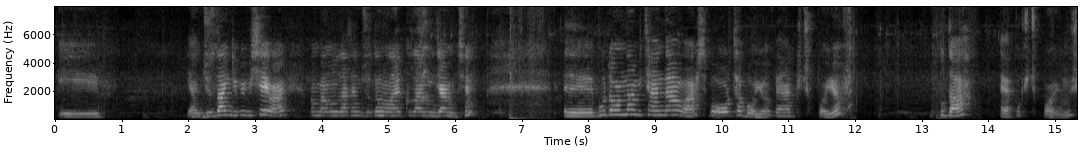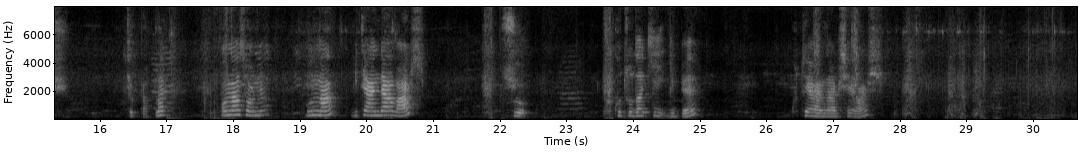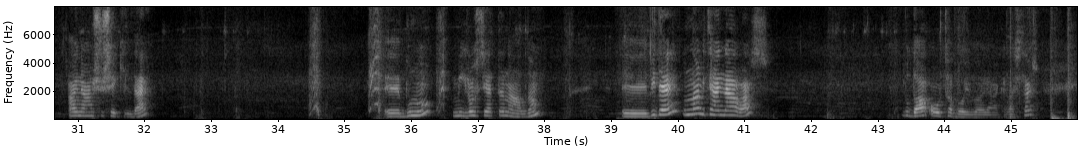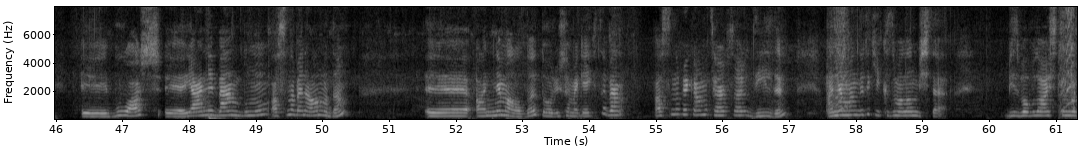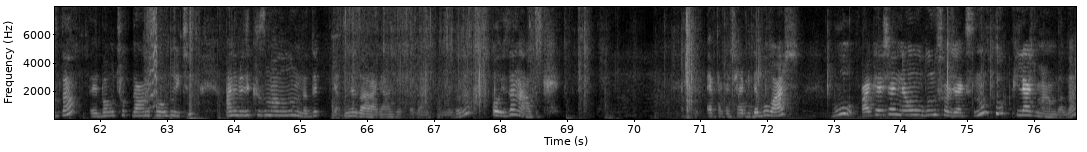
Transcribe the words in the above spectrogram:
ee, yani cüzdan gibi bir şey var. Ama ben bunu zaten cüzdan olarak kullanmayacağım için. Ee, burada ondan bir tane daha var. Bu orta boyu veya küçük boyu. Bu da evet bu küçük boymuş. Çok tatlı. Ondan sonra bundan bir tane daha var. Şu kutudaki gibi kutuya benzer bir şey var. Aynen şu şekilde. Ee, bunu Migros Jet'ten aldım. Ee, bir de bundan bir tane daha var. Bu da orta boy böyle arkadaşlar. Ee, bu var. Ee, yani ben bunu aslında ben almadım. Ee, annem aldı. Doğruyu söylemek gerekirse ben aslında pek alma taraftarı değildim. Annem bana dedi ki kızım alalım işte. Biz bavulu açtığımızda e, bavul çok dağınık olduğu için annem dedi kızım alalım dedi. Ya, ne zarar gelecek beden falan dedi. O yüzden aldık. Evet arkadaşlar bir de bu var. Bu arkadaşlar ne olduğunu soracaksınız. Bu plaj mandalı.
